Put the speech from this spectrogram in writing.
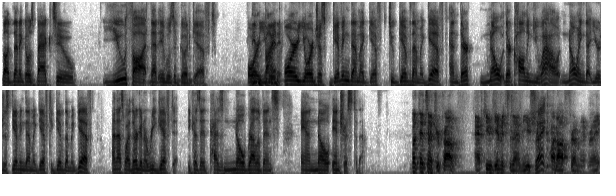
But then it goes back to you thought that it was a good gift or you or you're just giving them a gift to give them a gift and they're no they're calling you out knowing that you're just giving them a gift to give them a gift and that's why they're going to re-gift it because it has no relevance and no interest to them But that's not your problem. After you give it to them, you should Right. cut off from it, right?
